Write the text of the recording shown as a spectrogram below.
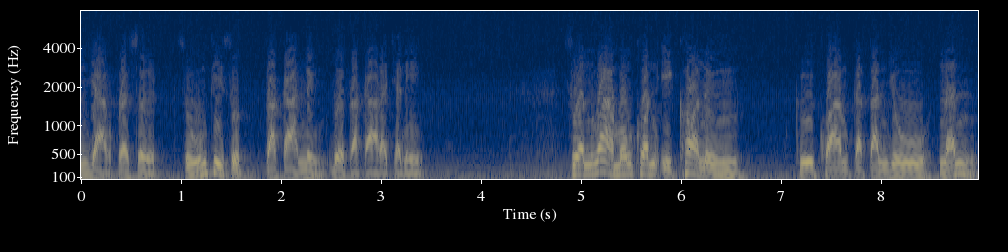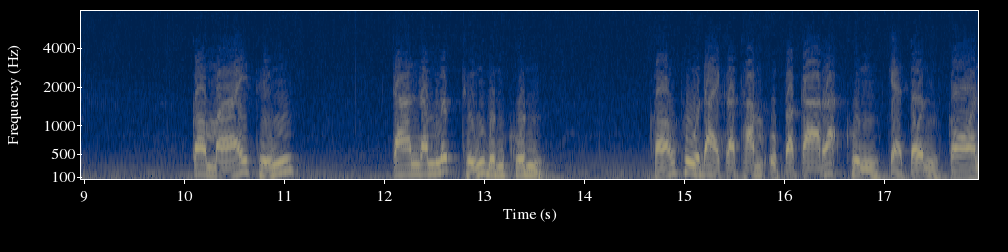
ลอย่างประเสริฐสูงที่สุดประการหนึ่งด้วยประการชนี้ ส่วนว่ามงคลอีกข้อหนึ่ง คือความกตัญญูนั้น ก็หมายถึงการรำลึกถึงบุญคุณ ของผู้ได้กระทำอุปการะคุณแก่ตนก่อน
